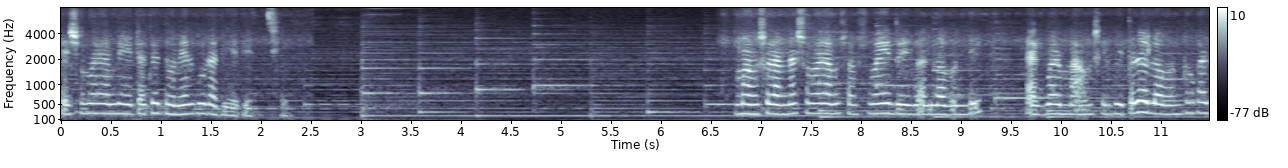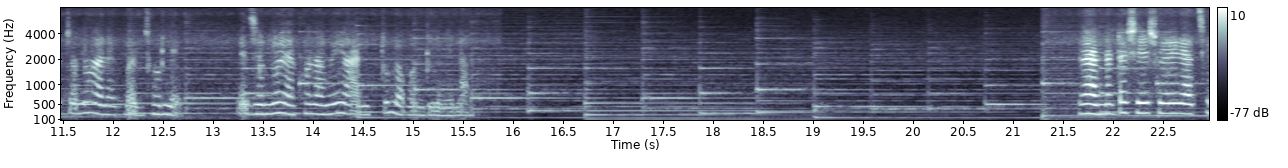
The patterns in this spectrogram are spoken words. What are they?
এ সময় আমি এটাতে ধনের গুঁড়া দিয়ে দিচ্ছি। মাংস রান্নার সময় আমি সবসময় দুইবার লবণ দিই। একবার মাংসের ভিতরে লবণ ঢোকার জন্য আর একবার ঝোলে। এজন্য এখন আমি আর একটু লবণ দিয়ে নিলাম। রান্নাটা শেষ হয়ে গেছে।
